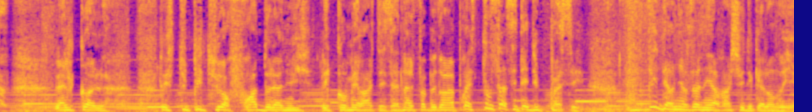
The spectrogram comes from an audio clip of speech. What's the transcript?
L'alcool, les stupides sueurs froides de la nuit, les commérages des analphabètes dans la presse, tout ça c'était du passé. Dix dernières années arrachées du calendrier.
